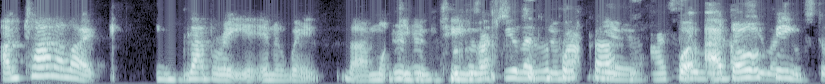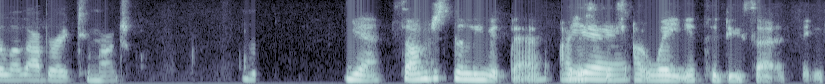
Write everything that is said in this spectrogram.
I'm trying to like elaborate it in a way that I'm not giving Mm-mm, too because I much feel to like the no matter, podcast. Yeah. I feel But like, I I don't feel like you'll still elaborate too much. Yeah, so I'm just gonna leave it there. I just Yeah. wish I waited to do certain things.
